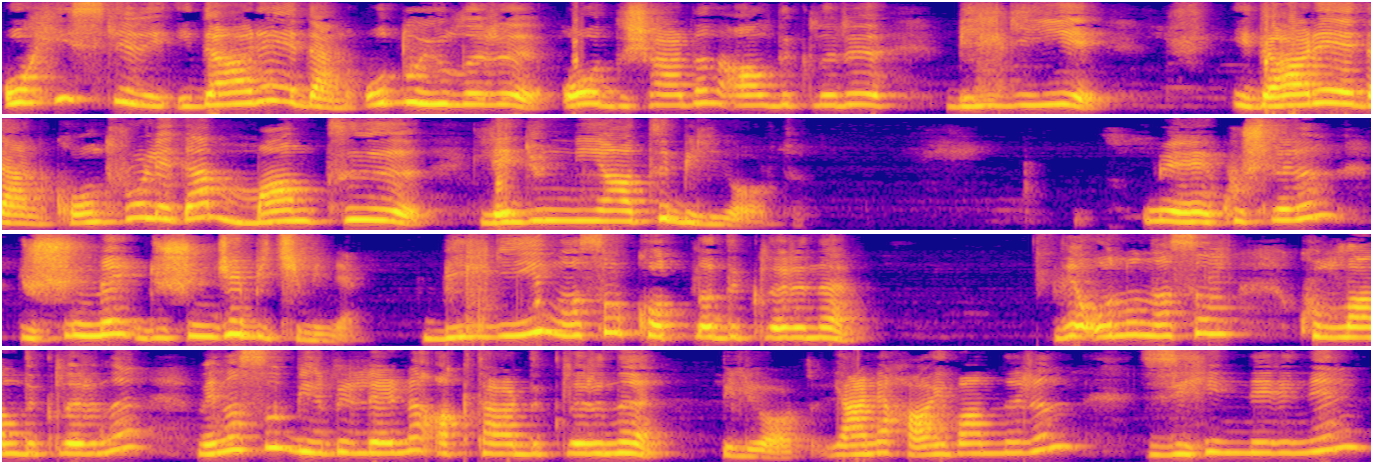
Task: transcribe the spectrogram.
O hisleri idare eden, o duyuları, o dışarıdan aldıkları bilgiyi idare eden, kontrol eden mantığı, ledünniyatı biliyordu. Ve kuşların düşünme, düşünce biçimini, bilgiyi nasıl kodladıklarını ve onu nasıl kullandıklarını ve nasıl birbirlerine aktardıklarını biliyordu. Yani hayvanların zihinlerinin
